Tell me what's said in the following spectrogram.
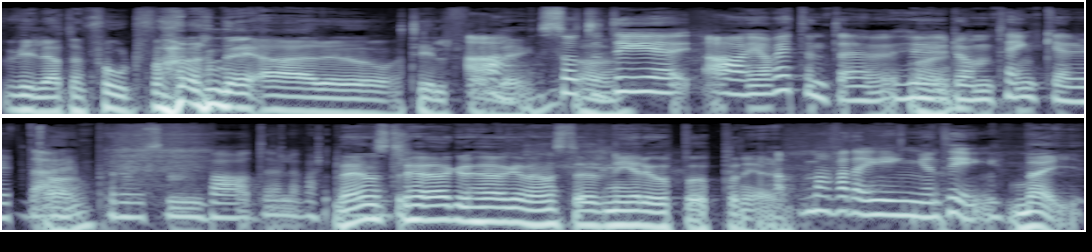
vilja att den fortfarande är då tillfällig? Ja, så att Ja. det, ja, jag vet inte hur Nej. de tänker där Ja. på Rosenbad eller vart. Vänster, höger, höger, vänster, ner, upp, upp och ner. Man fattar ju ingenting. Nej.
